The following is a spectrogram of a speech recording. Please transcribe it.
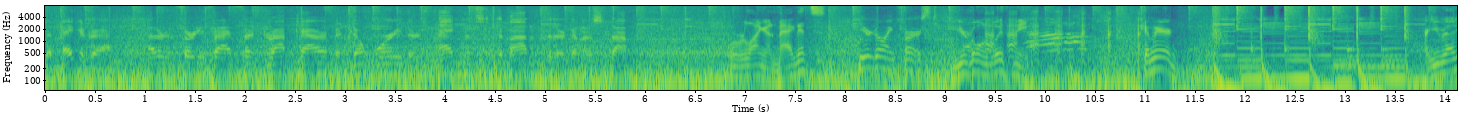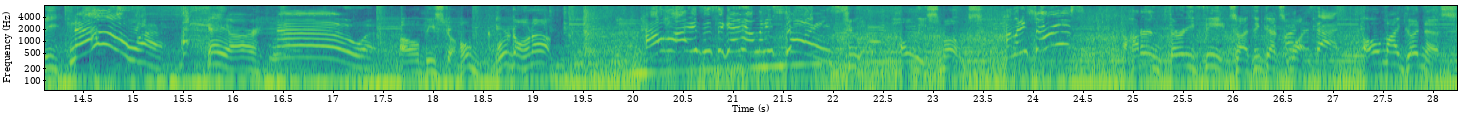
the Mega Drop, 135 foot drop tower, but don't worry, there's magnets at the bottom that are going to stop. We're relying on magnets. You're going first. You're going with me. Come here. Are you ready? No! KR. No! Oh, be strong. Oh, we're going up. How high is this again? How many stories? Two. Holy smokes. How many stories? 130 feet, so I think that's What what? is that? Oh my goodness.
